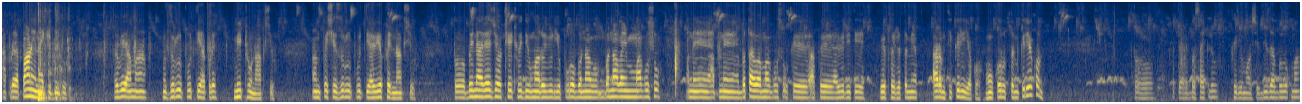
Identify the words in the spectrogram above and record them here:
આપણે પાણી નાખી દીધું. હવે આમાં જરૂર પૂરતી આપણે મીઠું નાખશું. અને પછી જરૂર પૂરતી આ વેફરી નાખશું. તો બના રહેજો. ઠેઠ સુધી હું મારો વીડિયો પૂરો બનાવ, બનાવવા માગું છું. અને આપને બતાવવા માગું છું કે આપણે આવી રીતે વેફર તમે આરામથી કરી શકો. હું કરું તમે કરી શકો ને? તો અત્યારે બસ આટલું. ફરી મળશે બીજા બ્લોકમાં.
